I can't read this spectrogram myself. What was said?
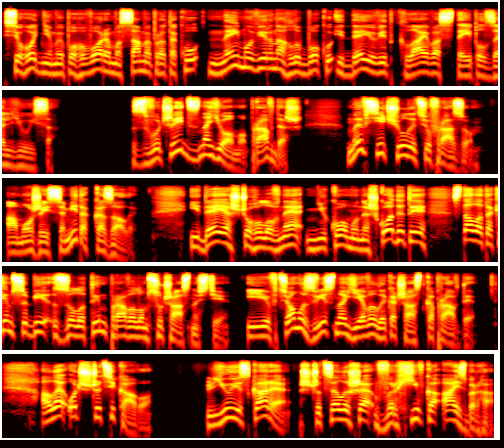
Сьогодні ми поговоримо саме про таку неймовірно глибоку ідею від Клайва Стейплза Льюіса. Звучить знайомо, правда ж? Ми всі чули цю фразу, а може й самі так казали. Ідея, що головне нікому не шкодити, стала таким собі золотим правилом сучасності. І в цьому, звісно, є велика частка правди. Але от що цікаво. Льюіс каже, що це лише верхівка айсберга.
